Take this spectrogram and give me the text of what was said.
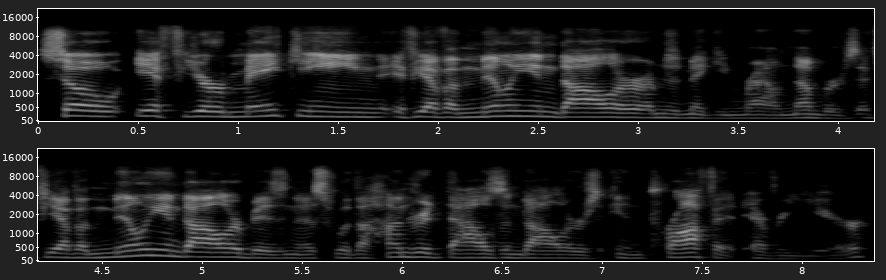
So if you're making, if you have a million dollar, I'm just making round numbers. If you have a million dollar business with a hundred thousand dollars in profit every year,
